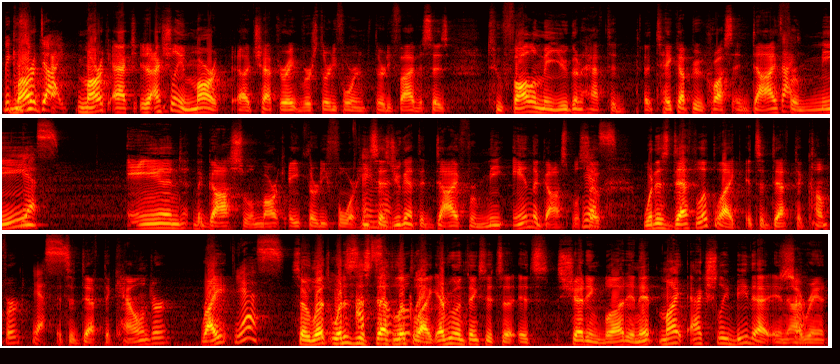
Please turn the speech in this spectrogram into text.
Because Mark, you died. Mark actually in Mark uh, chapter eight, verse thirty-four and thirty-five, it says, "To follow me, you're going to have to uh, take up your cross and die, Died. for me Yes. and the gospel." Mark eight thirty-four. He Amen. says you're going to have to die for me and the gospel. So, what does death look like? It's a death to comfort. Yes. It's a death to calendar. Right. Yes. So what does this death look like? Everyone thinks it's a, it's shedding blood, and it might actually be that in Sure. Iran.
